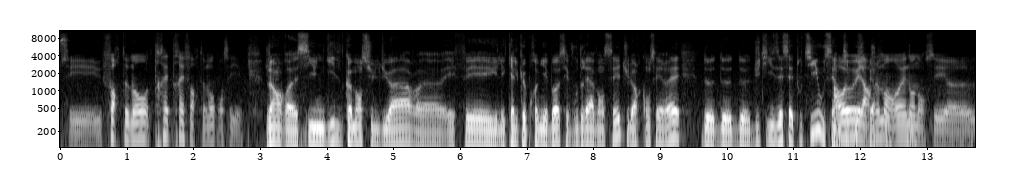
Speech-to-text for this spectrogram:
c'est fortement, très très fortement conseillé. Genre, euh, si une guilde commence Ulduar euh, et fait les quelques premiers boss et voudrait avancer, tu leur conseillerais de, de- de- d'utiliser cet outil ou c'est un Ah petit ouais, peu superflu largement. Ouais, non, non, c'est. Euh...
